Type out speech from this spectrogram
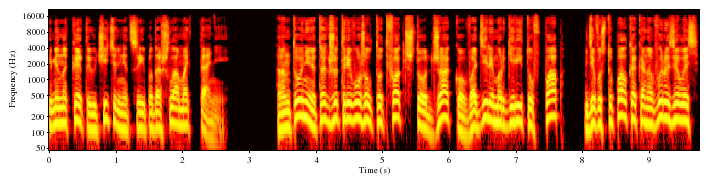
Именно к этой учительнице и подошла мать Тании. Антонию также тревожил тот факт, что Джакко водили Маргариту в паб, где выступал, как она выразилась,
